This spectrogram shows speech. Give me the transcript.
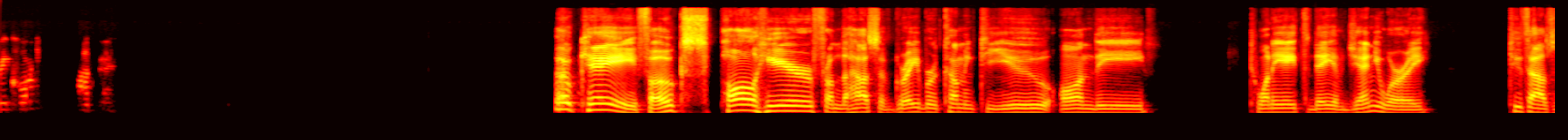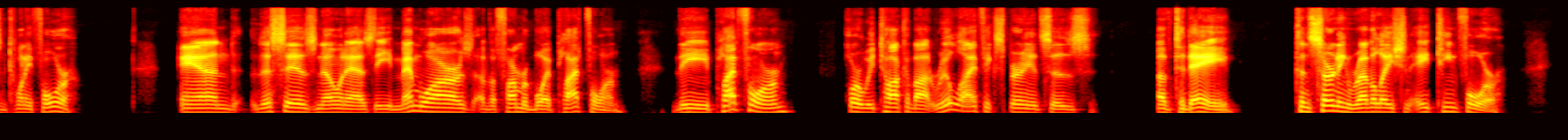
Recording progress. Okay, folks. Paul here from the House of Graber coming to you on the 28th day of January 2024. And this is known as the Memoirs of a Farmer Boy platform. The platform where we talk about real life experiences of today concerning Revelation 18:4.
